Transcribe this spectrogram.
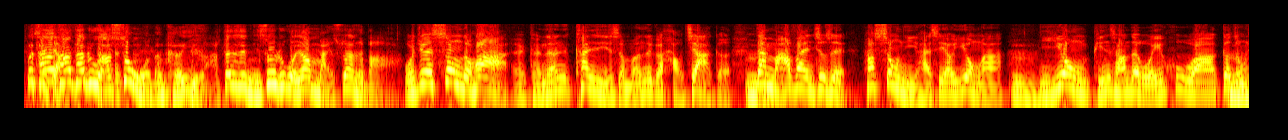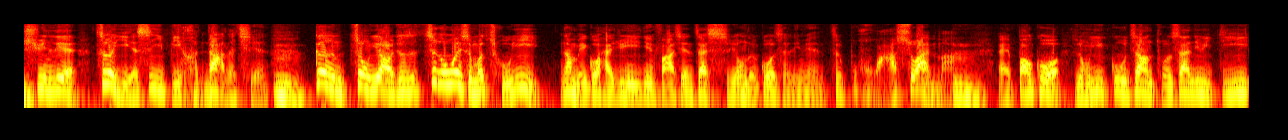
不，他他他如果要送我们可以啦，但是你说如果要买算了吧。我觉得送的话，呃，可能看你什么那个好价格，但麻烦就是他送你还是要用啊，嗯，你用平常的维护啊，各种训练，这也是一笔很大的钱，嗯，更重要就是这个为什么除役？那美国海军一定发现，在使用的过程里面，这不划算嘛？嗯，哎，包括容易故障、妥善率低，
